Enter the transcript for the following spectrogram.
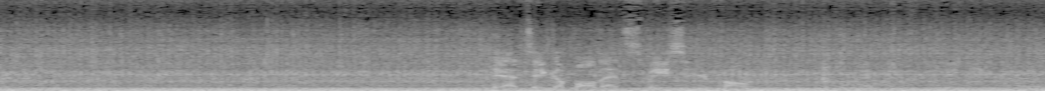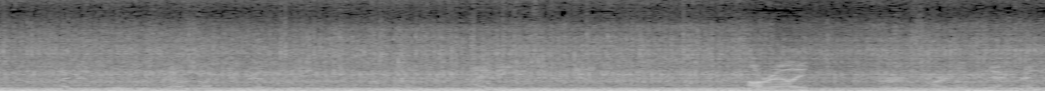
resolution. Yeah, take up all that space in your phone. I've been taking, uh, I've been filming stuff like every other day. I have a YouTube channel Oh, really? for smart home tech. I do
